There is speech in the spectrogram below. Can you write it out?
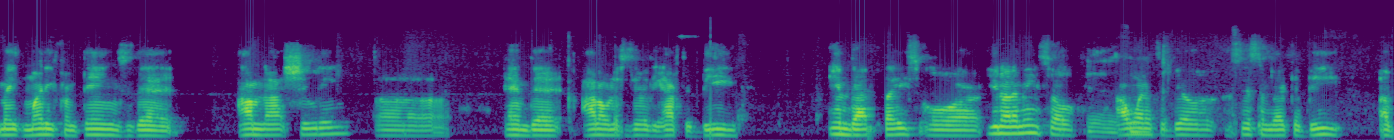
make money from things that I'm not shooting. Uh, and that I don't necessarily have to be in that place or you know what I mean. So mm-hmm. I wanted to build a system that could be a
